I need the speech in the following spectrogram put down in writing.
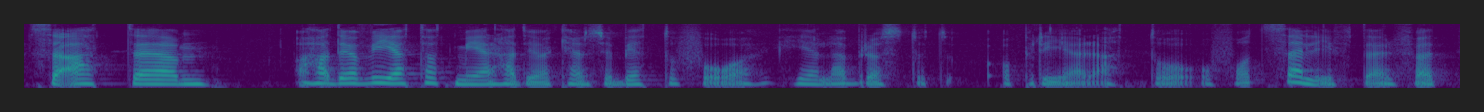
Så att um, hade jag vetat mer hade jag kanske bett att få hela bröstet opererat och, och fått cellgifter. För att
